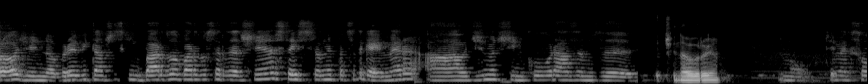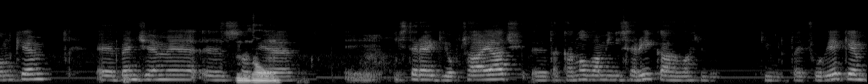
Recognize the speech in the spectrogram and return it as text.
halo, dzień dobry. Witam wszystkich bardzo, bardzo serdecznie. Z tej strony PC Gamer, a w dzisiejszym odcinku razem z Dzień dobry. no, tym Exonkiem e, będziemy e, sobie e, easter eggi obczajać. E, Taka nowa miniseryjka właśnie z takim tutaj człowiekiem.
